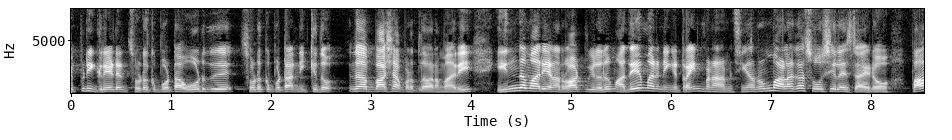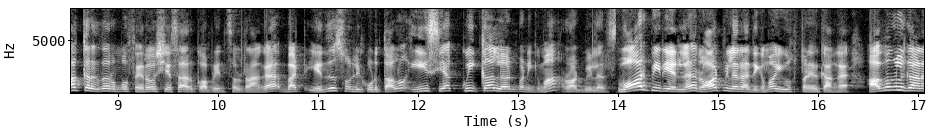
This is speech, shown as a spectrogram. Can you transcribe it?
எப்படி கிரேடன் சொடுக்கு போட்டால் ஓடுது சொடுக்கு போட்டால் நிற்குதோ இந்த பாஷா படத்தில் வர மாதிரி இந்த மாதிரியான ராட் வீலரும் அதே மாதிரி நீங்கள் ட்ரெயின் பண்ண ஆரம்பிச்சிங்கன்னா ரொம்ப அழகாக சோஷியலைஸ்ட் ஆகிடும் பார்க்கறதுக்கு தான் ரொம்ப ஃபெரோஷியஸாக இருக்கும் அப்படின்னு சொல்கிறாங்க பட் எது சொல்லி கொடுத்தாலும் ஈஸியாக குயிக்காக லேர்ன் பண்ணிக்குமா ராட் வீலர்ஸ் வார் பீரியடில் ராட் வீலர் அதிகமாக யூஸ் பண்ணியிருக்காங்க. அவங்களுக்கான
